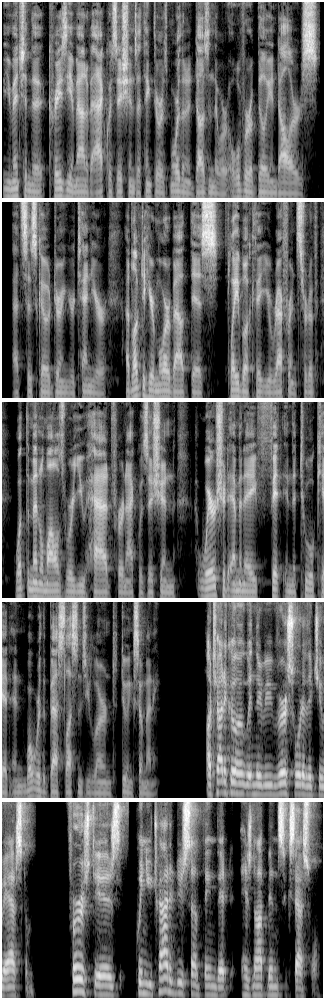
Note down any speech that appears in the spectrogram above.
You mentioned the crazy amount of acquisitions. I think there was more than a dozen that were over a billion dollars at Cisco during your tenure. I'd love to hear more about this playbook that you referenced, sort of what the mental models were you had for an acquisition. Where should M&A fit in the toolkit and what were the best lessons you learned doing so many? I'll try to go in the reverse order that you asked them. First is when you try to do something that has not been successful.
